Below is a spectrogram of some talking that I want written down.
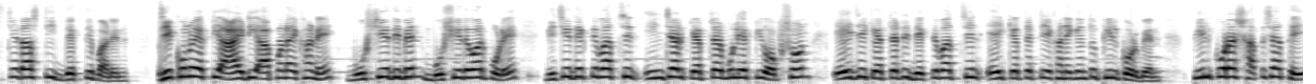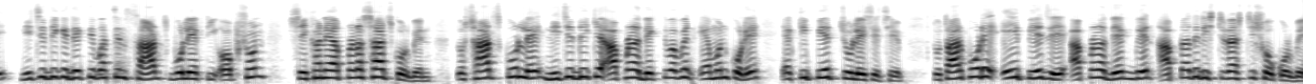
স্ট্যাটাসটি দেখতে পারেন। যে কোনো একটি আইডি আপনারা এখানে বসিয়ে দিবেন, বসিয়ে দেওয়ার পরে নিচে দেখতে পাচ্ছেন ইন্টার ক্যাপচার বলে একটি অপশন এই যে ক্যাপচারটি দেখতে পাচ্ছেন, এই ক্যাপচারটি এখানে কিন্তু ফিল করবেন। ফিল করার সাথে সাথেই নিচের দিকে দেখতে পাচ্ছেন সার্চ বলে একটি অপশন, সেখানে আপনারা সার্চ করবেন। তো সার্চ করলে নিচের দিকে আপনারা দেখতে পাবেন এমন করে একটি পেজ চলে এসেছে। তো তারপরে এই পেজে আপনারা দেখবেন আপনাদের স্ট্যাটাসটি শো করবে।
